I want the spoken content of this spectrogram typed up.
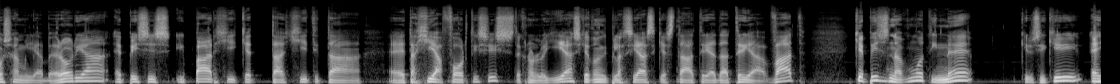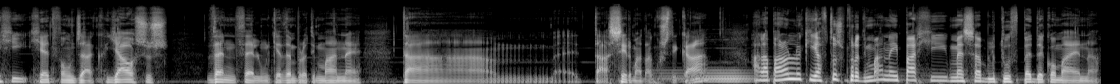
mAh. Επίσης υπάρχει και ταχύτητα, ε, ταχεία φόρτισης τεχνολογίας, σχεδόν διπλασιάστηκε στα 33 W. Και επίσης να πούμε ότι ναι, κυρίες και κύριοι, έχει headphone jack. Για όσους δεν θέλουν και δεν προτιμάνε τα, ε, τα σύρματα ακουστικά. Αλλά παρόλο και για αυτούς που προτιμάνε υπάρχει μέσα Bluetooth 5.1.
